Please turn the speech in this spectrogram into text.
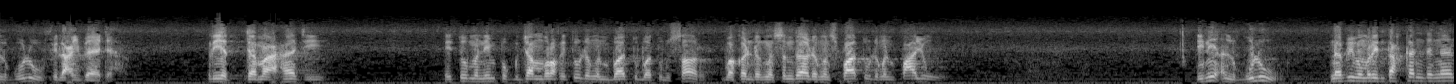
Al-gulu fil ibadah. Lihat jamaah haji itu menimpuk jamrah itu dengan batu-batu besar, bahkan dengan sendal, dengan sepatu, dengan payung. Ini al-gulu. Nabi memerintahkan dengan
